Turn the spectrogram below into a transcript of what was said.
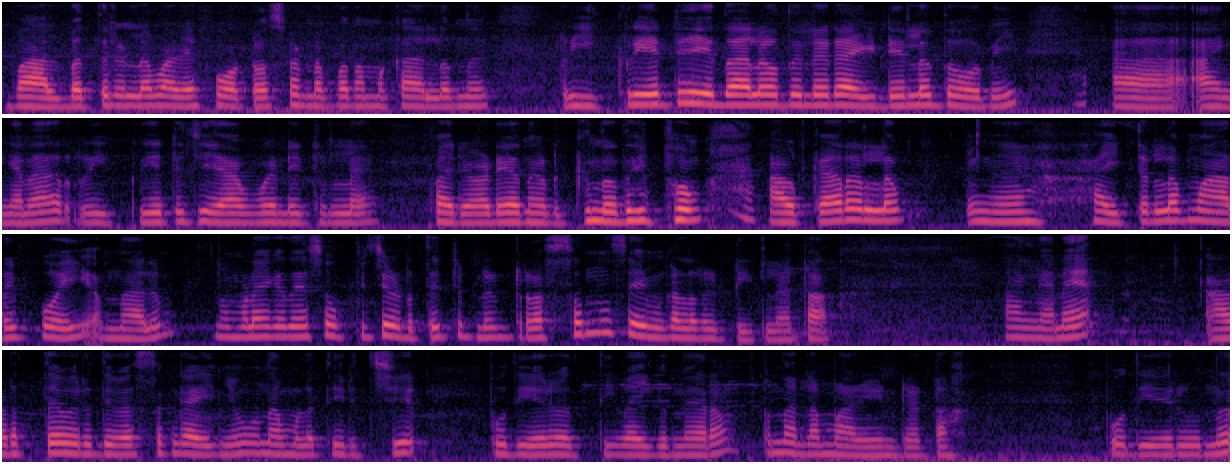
അപ്പോൾ ആൽബത്തിലുള്ള പഴയ ഫോട്ടോസ് കണ്ടപ്പോൾ നമുക്ക് അതിലൊന്ന് റീക്രിയേറ്റ് ചെയ്താലോ എന്നുള്ളൊരു ഐഡിയ എല്ലാം തോന്നി. അങ്ങനെ റീക്രിയേറ്റ് ചെയ്യാൻ വേണ്ടിയിട്ടുള്ള പരിപാടിയാണ് എടുക്കുന്നത്. ഇപ്പം ആൾക്കാരെല്ലാം ഹൈറ്റെല്ലാം മാറിപ്പോയി. എന്നാലും നമ്മൾ ഏകദേശം ഒപ്പിച്ചെടുത്തിട്ടുണ്ട്. ഡ്രസ്സൊന്നും സെയിം കളർ കിട്ടിയിട്ടില്ല കേട്ടോ അങ്ങനെ അടുത്ത ഒരു ദിവസം കഴിഞ്ഞു. നമ്മൾ തിരിച്ച് പുതിയൊരു എത്തി വൈകുന്നേരം. ഇപ്പം നല്ല മഴയുണ്ട് കേട്ടോ. പുതിയൊരുന്ന്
